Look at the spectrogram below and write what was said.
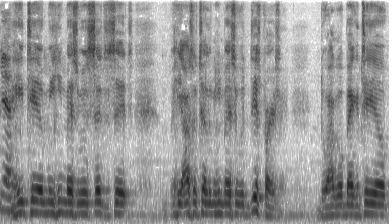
Yeah. and he tell me he messing with such and such, he also telling me he messing with this person. Do I go back and tell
